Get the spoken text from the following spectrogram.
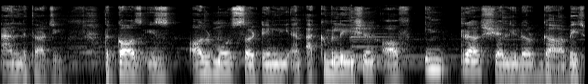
and lethargy, the cause is almost certainly an accumulation of intracellular garbage.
